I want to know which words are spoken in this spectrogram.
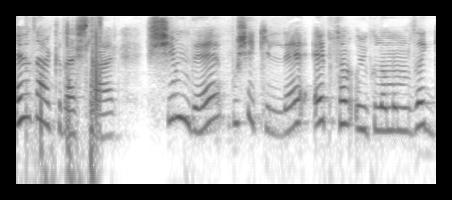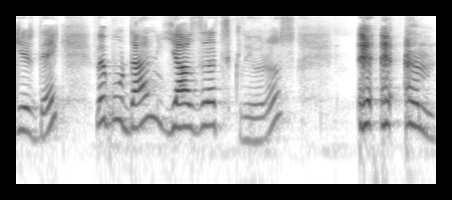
Evet arkadaşlar, şimdi bu şekilde Epson uygulamamıza girdik ve buradan yazdıra tıklıyoruz.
